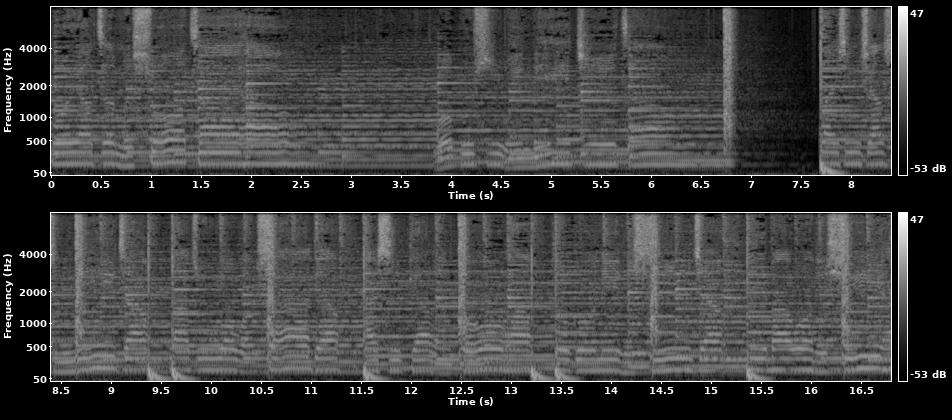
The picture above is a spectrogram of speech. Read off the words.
我要怎么说才好？我不是为你制造，关心像是泥沼，拉住我往下掉，还是漂亮口号？透过你的视角，你把我的喜好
